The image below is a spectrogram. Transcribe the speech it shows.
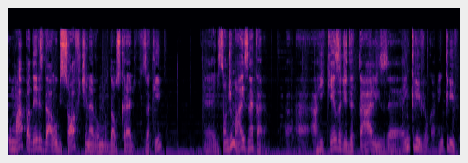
o mapa deles da Ubisoft, né? Vamos dar os créditos aqui. é, eles são demais, né, cara? A, a- a riqueza de detalhes é, é incrível, cara. É incrível.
